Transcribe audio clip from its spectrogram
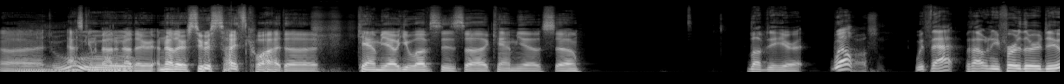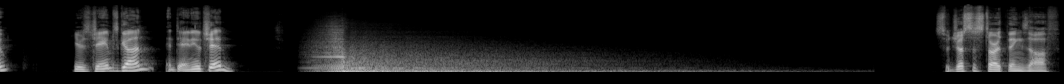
uh, asking about another another Suicide Squad uh, cameo. He loves his uh, cameo, so Love to hear it. Well, Awesome. with that, without any further ado, here's James Gunn and Daniel Chin. So, just to start things off,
